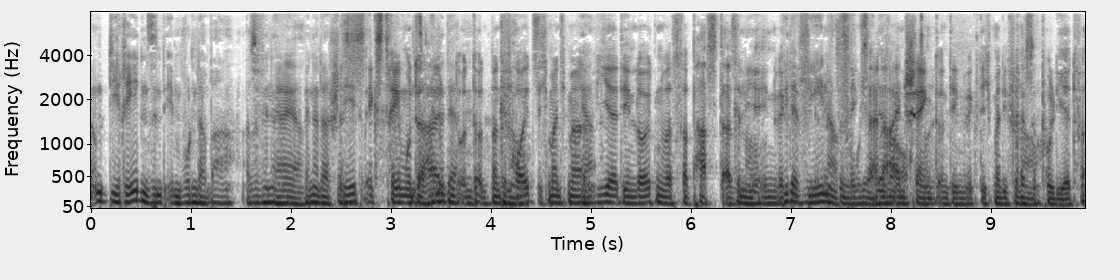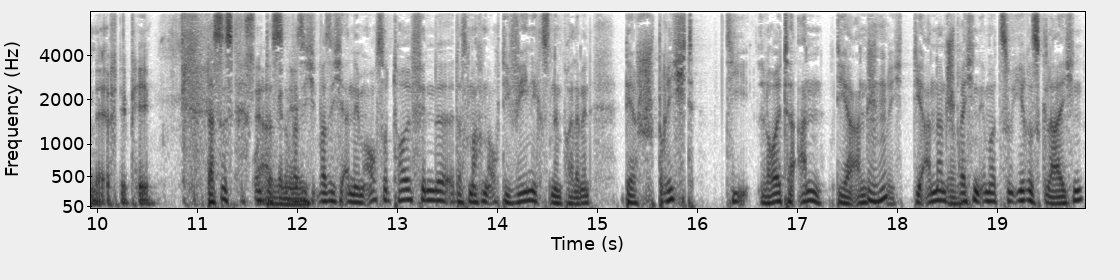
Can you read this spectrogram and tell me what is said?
und die Reden sind eben wunderbar. Also wenn er, ja, ja. wenn er da steht. Das ist extrem unterhaltend der, und, und man genau. freut sich manchmal, ja. wie er den Leuten was verpasst. Also genau. wie er ihnen wirklich wie der Wiener einer einschenkt und den wirklich mal die Fresse genau. poliert von der FDP. Das ist, das ist und das, was ich, was ich an dem auch so toll finde, das machen auch die wenigsten im Parlament. Der spricht die Leute an, die er anspricht. Mhm. Die anderen ja. sprechen immer zu ihresgleichen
